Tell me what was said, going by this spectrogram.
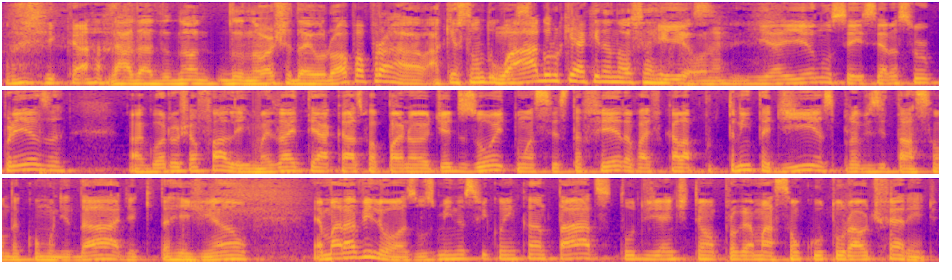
vai ficar. Da, da, do, do, norte da Europa para a questão do isso. agro, que é aqui na nossa região, isso. né? E aí eu não sei se era surpresa, agora eu já falei, mas vai ter a casa Papai Noel dia 18, uma sexta-feira, vai ficar lá por 30 dias para visitação da comunidade aqui da região. É maravilhoso, os meninos ficam encantados, todo dia a gente tem uma programação cultural diferente.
